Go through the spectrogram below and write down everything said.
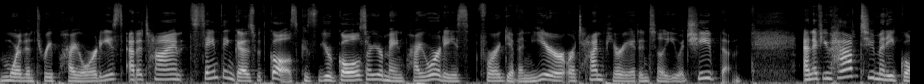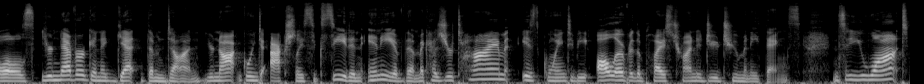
more than three priorities at a time. Same thing goes with goals because your goals are your main priorities for a given year or time period until you achieve them. And if you have too many goals, you're never going to get them done. You're not going to actually succeed in any of them because your time is going to be all over the place trying to do too many things. And so you want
